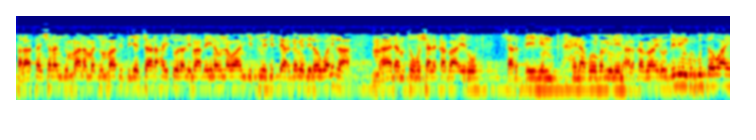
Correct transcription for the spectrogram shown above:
صلاة شنا جمعة نما جمعة التججار حيث لما بينهن وأن جدوا ست أرقم دلو ونرى ما لم تغش الكبائر. شرطي هنا غوغمين الكبائر دلين غرغد وان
